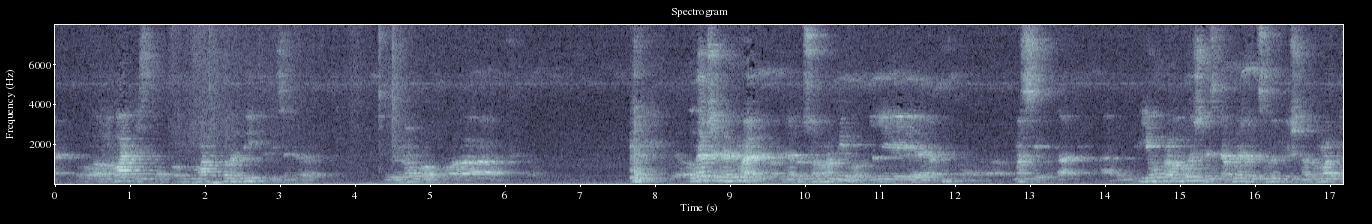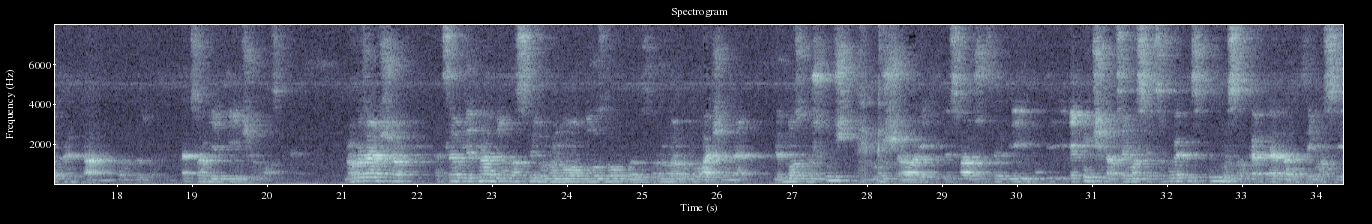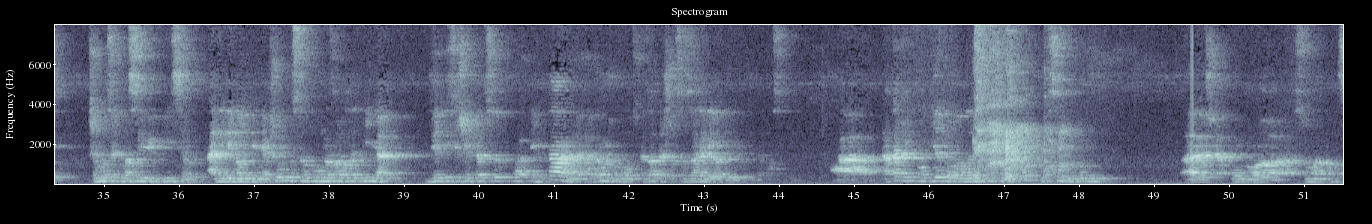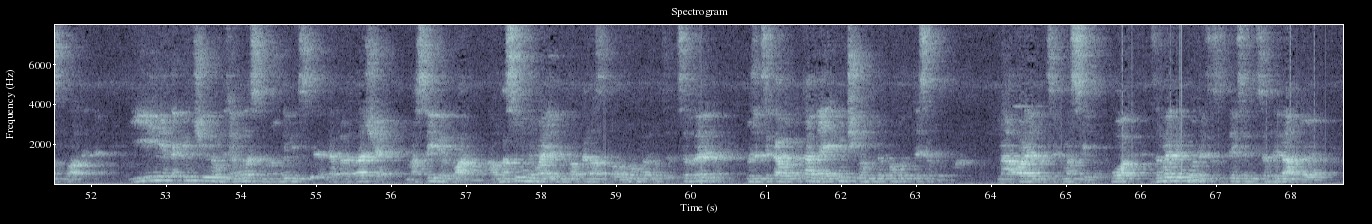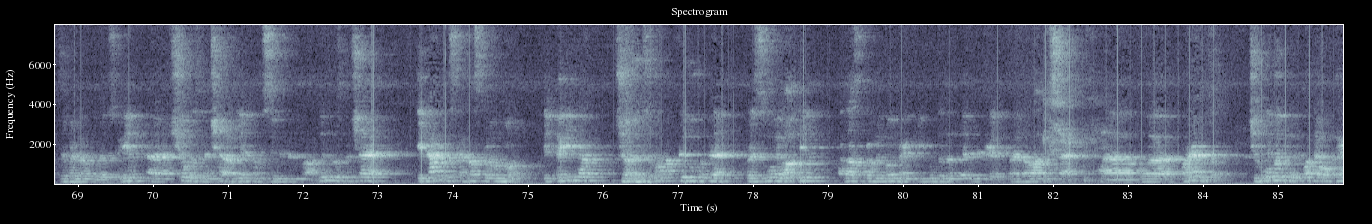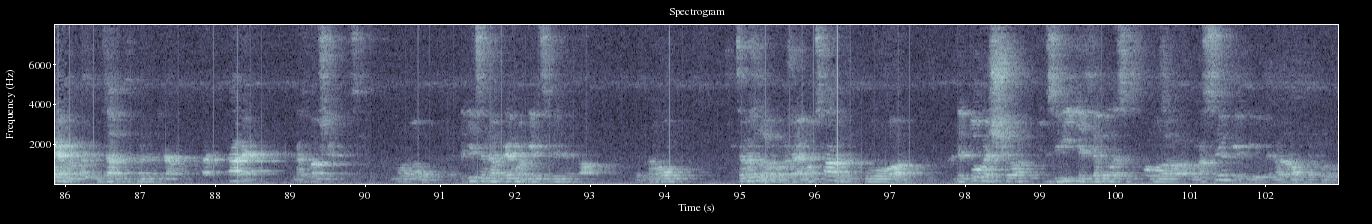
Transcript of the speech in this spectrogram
вартість е, мати понад 200 тисяч гривень. Ну, Левченка немає до цього мотиву і е, масиву. Його правомочність обмежується виключно двома гектарами. Так само, як і інші власники. Ми вважаємо, що це об'єднання масиву воно було зроблено стороною обвинувачення відносно штучно, тому що які що це і- і- яким чином цей масив, це був якийсь умисел конкретно на цей масив. Чому цих масивів 8, а не він один? Якщо був на заволодіння 2500 гектарами, то можна було б сказати, що це взагалі один масив. А, а так як об'єднували були е, шляхом е, сумарного складення. І таким чином з'явилася можливість для передачі масивів парку. А в масиву немає єдиного кадастрового номера. Ну, це, взагалі дуже цікаве питання, яким чином буде проводитися на оренду цих масивів. Бо земельний кодекс 379 земельного кодексу, він е, що визначає об'єктом прав? Він визначає ділянку з кадастровим. Відповідно, що цього активу буде присвоєно один кадастровий номер, який буде на передаватися е, в оренду, чи будуть відплати окремо взяти земельну ділянку назвавши. Ну, тоді це не окремо об'єкт цивільних. Тому це важливо, вважаємо обставин, бо для того, що в звіті з'явилося слово масив, який надавав прокурор.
